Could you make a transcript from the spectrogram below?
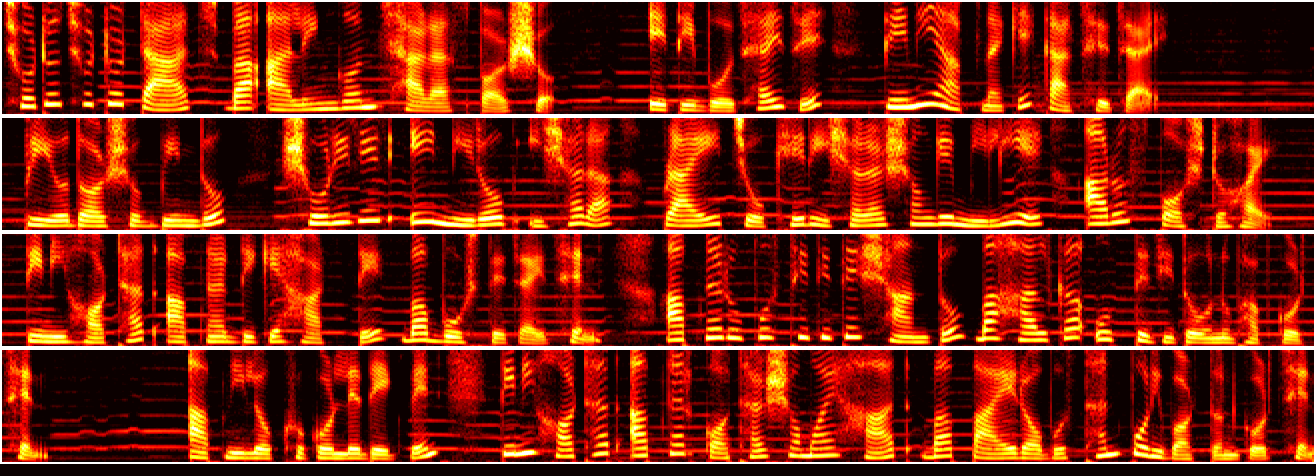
ছোট ছোট টাচ বা আলিঙ্গন ছাড়া স্পর্শ। এটি বোঝায় যে তিনি আপনাকে কাছে যায়। প্রিয় দর্শকবৃন্দ, শরীরের এই নীরব ইশারা প্রায়ই চোখের ইশারার সঙ্গে মিলিয়ে আরও স্পষ্ট হয়। তিনি হঠাৎ আপনার দিকে হাঁটতে বা বসতে চাইছেন। আপনার উপস্থিতিতে শান্ত বা হালকা উত্তেজিত অনুভব করছেন। আপনি লক্ষ্য করলে দেখবেন, তিনি হঠাৎ আপনার কথার সময় হাত বা পায়ের অবস্থান পরিবর্তন করছেন।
